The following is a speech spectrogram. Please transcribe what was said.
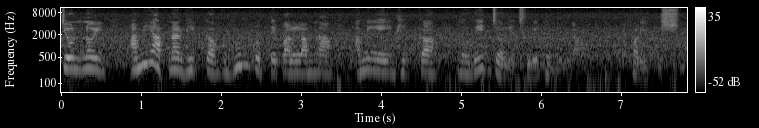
জন্যই আমি আপনার ভিক্ষা গ্রহণ করতে পারলাম না, আমি এই ভিক্ষা নদীর জলে ছুঁড়ে ফেলে দিলাম। হরে কৃষ্ণ।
